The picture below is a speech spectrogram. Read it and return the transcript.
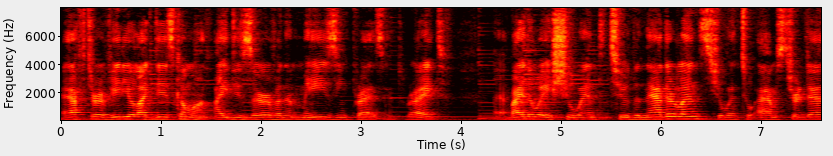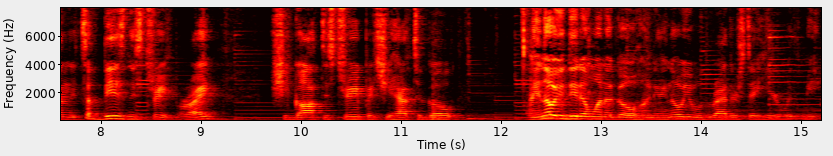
after a video like this, come on, I deserve an amazing present, right? Uh, by the way, she went to the Netherlands, she went to Amsterdam. It's a business trip, right? She got this trip and she had to go. I know you didn't want to go, honey. I know you would rather stay here with me.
